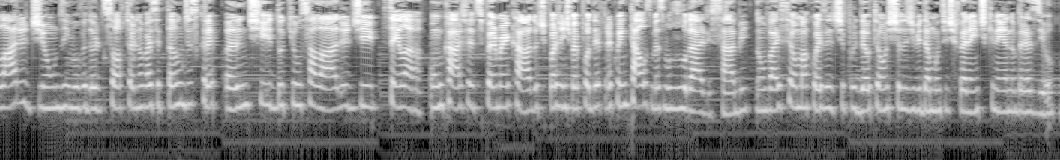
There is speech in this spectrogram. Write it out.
salário de um desenvolvedor de software não vai ser tão discrepante do que um salário de, sei lá, um caixa de supermercado. Tipo, a gente vai poder frequentar os mesmos lugares, sabe? Não vai ser uma coisa de, tipo, de eu ter um estilo de vida muito diferente que nem é no Brasil,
